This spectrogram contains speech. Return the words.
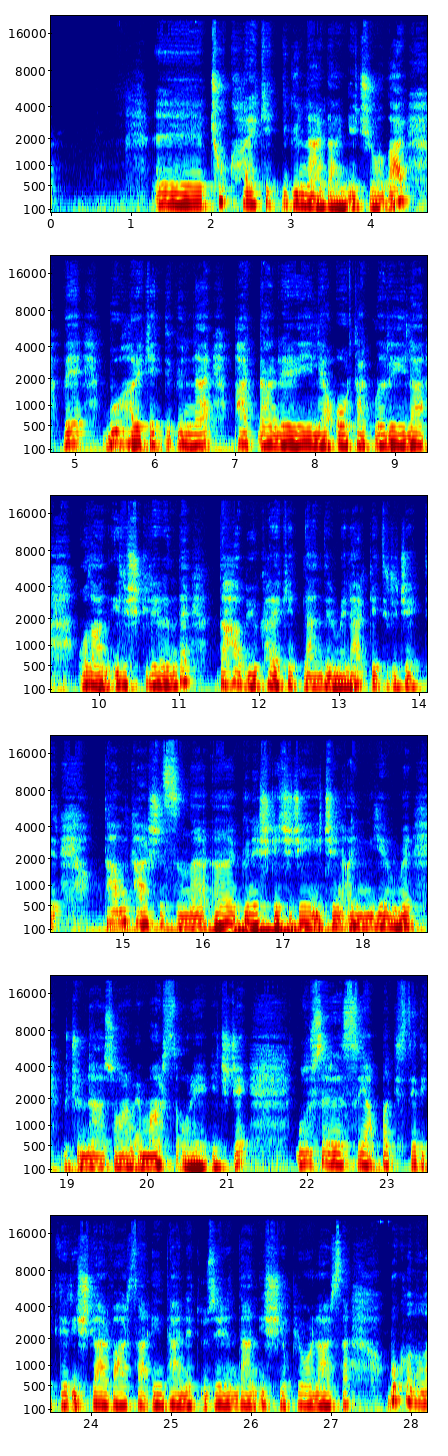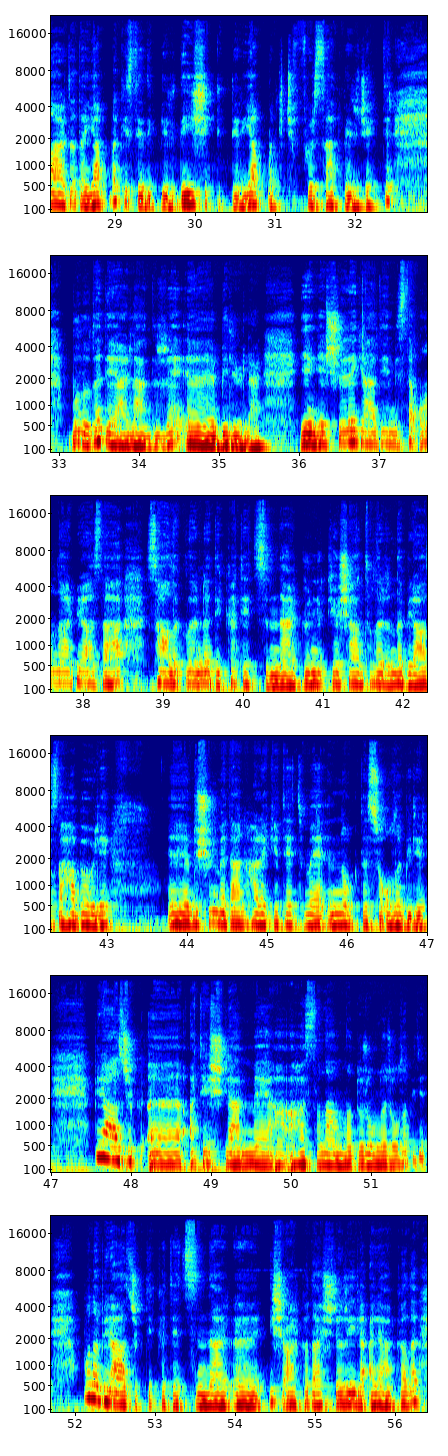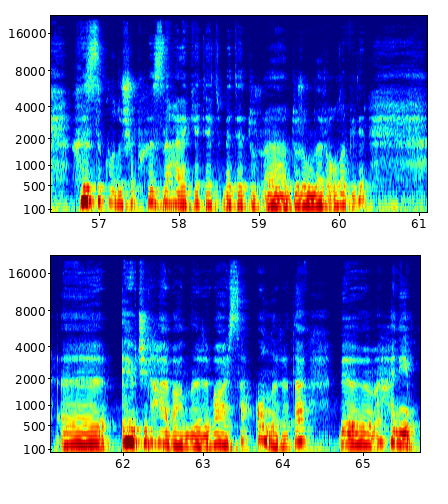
e, çok hareketli günlerden geçiyorlar ve bu hareketli günler partnerleriyle, ortaklarıyla olan ilişkilerinde daha büyük hareketlendirmeler getirecektir. Tam karşısına e, güneş geçeceği için ayın 23'ünden sonra ve Mars oraya geçecek. Uluslararası yapmak istedikleri işler varsa, internet üzerinden iş yapıyorlarsa bu konularda da yapmak istedikleri değişiklikleri yapmak için fırsat verecektir. Bunu da değerlendirebilirler. Yengeçlere geldiğimizde onlar biraz daha sağlıklarına dikkat etsinler. Günlük yaşantılarında biraz daha böyle e, düşünmeden hareket etme noktası olabilir. Birazcık e, ateşlenme, ha- hastalanma durumları olabilir. Buna birazcık dikkat etsinler. E, iş arkadaşlarıyla alakalı hızlı konuşup hızlı hareket etmede e, durumları olabilir. Evcil hayvanları varsa onlara da hani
